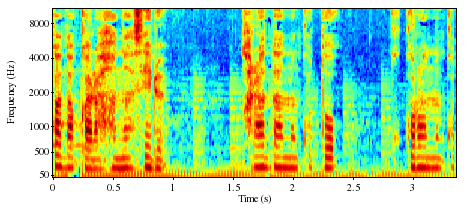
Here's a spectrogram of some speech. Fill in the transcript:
かだから話せる体のこと心のこ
